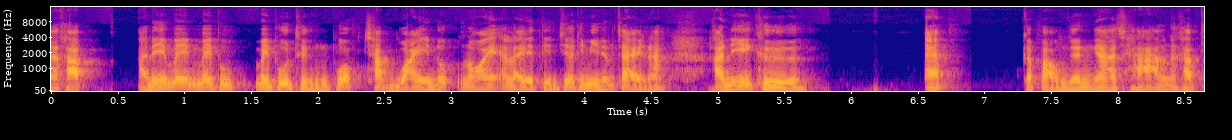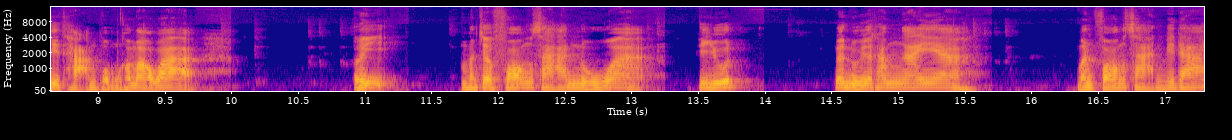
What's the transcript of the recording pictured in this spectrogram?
นะครับอันนี้ไม่ไม่ไม่พูดถึงพวกฉับไวนกน้อยอะไรสินเชื่อที่มีน้ำใจนะ อันนี้คือแอปกระเป๋าเงินงาช้างนะครับ ที่ถามผมเข้ามาว่า เอ้ย มันจะฟ้องศาลหนูอะพี่ยุทธแล้วหนูจะทำไงอะมันฟ้องศาลไม่ได้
